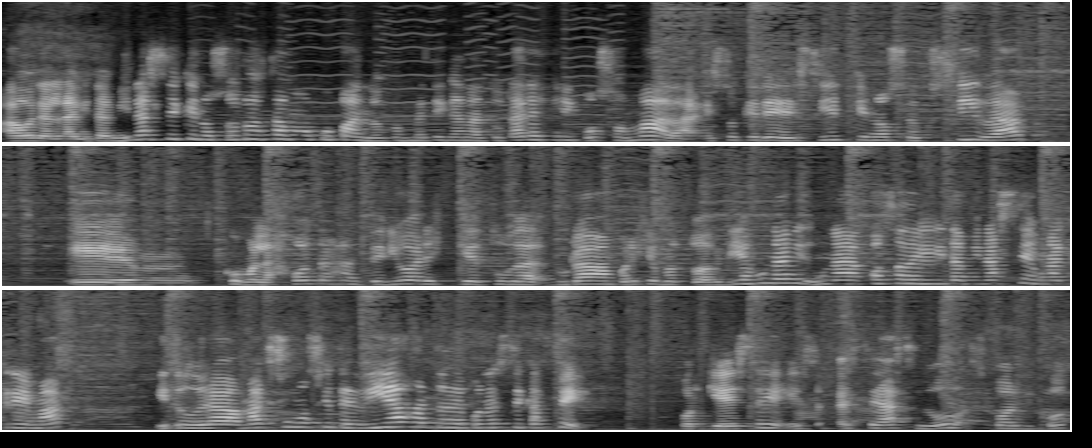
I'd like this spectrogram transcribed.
Ahora, la vitamina C que nosotros estamos ocupando en cosmética natural es liposomada. Eso quiere decir que no se oxida em, como las otras anteriores que duraban, por ejemplo, tú abrías una, una cosa de vitamina C, una crema, y te duraba máximo 7 días antes de ponerse café, porque ese, ese ácido ascórbico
